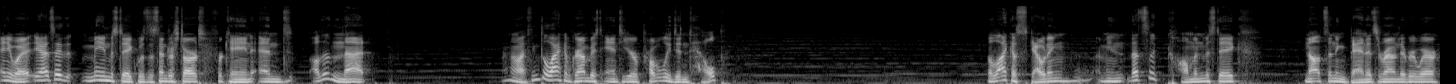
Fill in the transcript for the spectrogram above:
Anyway, yeah, I'd say the main mistake was the center start for kaen, and other than that, I don't know, I think the lack of ground-based anti-air probably didn't help. The lack of scouting, I mean, that's a common mistake. Not sending bandits around everywhere.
